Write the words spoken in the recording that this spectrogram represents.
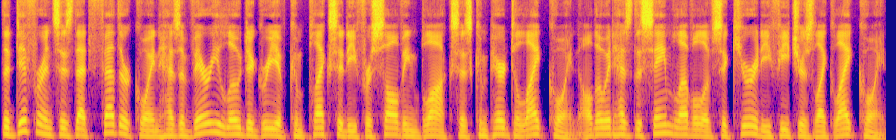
The difference is that Feathercoin has a very low degree of complexity for solving blocks as compared to Litecoin although it has the same level of security features like Litecoin.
